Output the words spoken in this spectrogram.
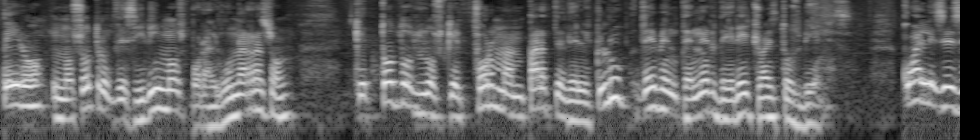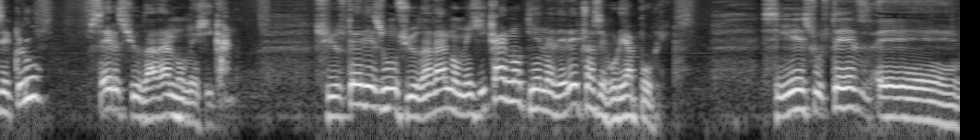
pero nosotros decidimos por alguna razón que todos los que forman parte del club deben tener derecho a estos bienes. ¿Cuál es ese club? Ser ciudadano mexicano. Si usted es un ciudadano mexicano, tiene derecho a seguridad pública. Si es usted eh,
